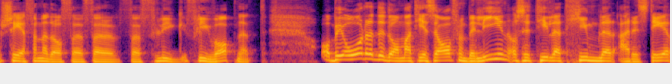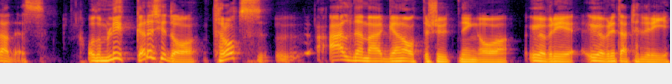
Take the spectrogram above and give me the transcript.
cheferna då för, för, för flyg, flygvapnet och beordrade dem att ge sig av från Berlin och se till att Himmler arresterades. Och de lyckades ju då, trots all denna granatbeskjutning och övrig, övrigt artilleri,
